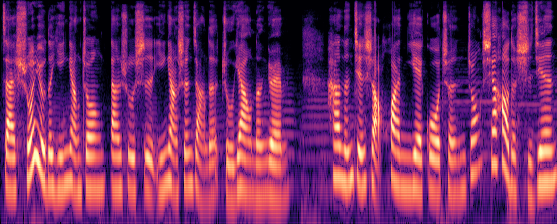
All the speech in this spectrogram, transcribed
在所有的营养中，氮素是营养生长的主要能源，它能减少换叶过程中消耗的时间。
